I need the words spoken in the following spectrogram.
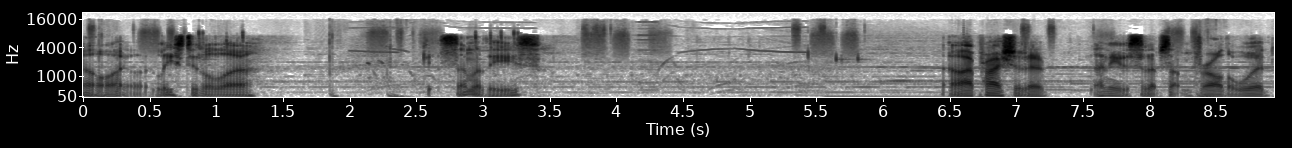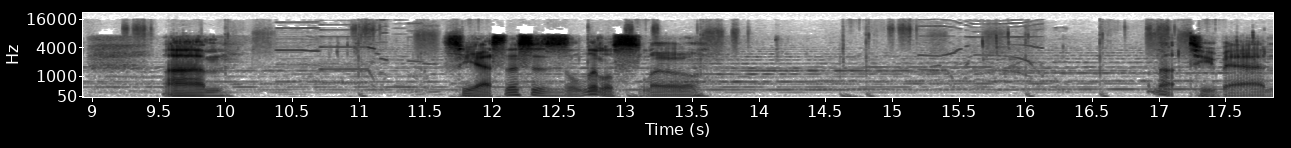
Oh, at least it'll uh, get some of these. Oh, I probably should have, I need to set up something for all the wood. Um, so yes, this is a little slow. Not too bad.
